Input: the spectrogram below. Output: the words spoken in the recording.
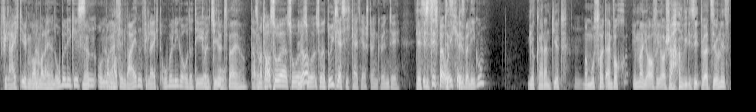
vielleicht irgendwann Ja. mal einen Oberligisten und man weiß. hat in Weiden vielleicht Oberliga oder DL2. DL2, ja. Dass man da top. so, eine- so, Ja. so, so eine Durchlässigkeit herstellen könnte. Das ist, das bei euch eine das, Überlegung? Ja, garantiert. Hm. Man muss halt einfach immer Jahr für Jahr schauen, wie die Situation ist.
